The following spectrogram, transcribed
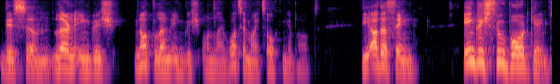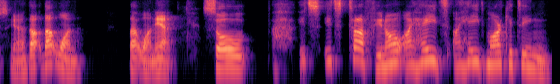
this um, learn English, not learn English online. What am I talking about? The other thing English through board games. Yeah, that that one, that one. Yeah. So it's it's tough, you know. I hate I hate marketing.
